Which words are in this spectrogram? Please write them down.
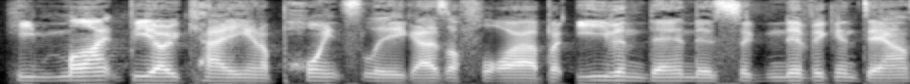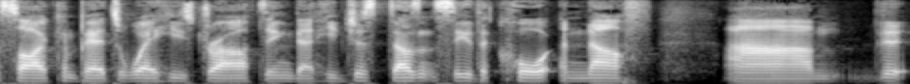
He might be okay in a points league as a flyer, but even then, there's significant downside compared to where he's drafting that he just doesn't see the court enough. Um, that,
